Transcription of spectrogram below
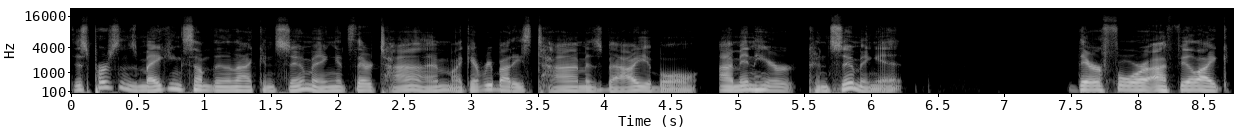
this person's making something they're not consuming. It's their time. Like everybody's time is valuable. I'm in here consuming it. Therefore i feel like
